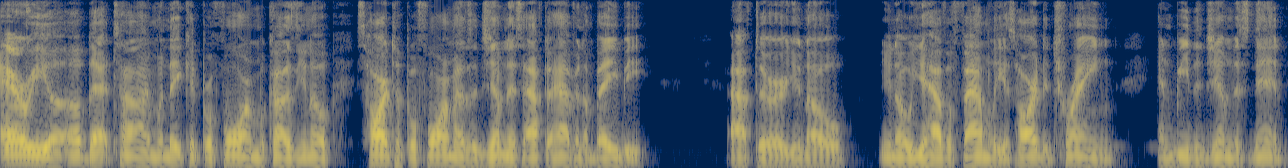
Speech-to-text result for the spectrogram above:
area of that time when they could perform because you know it's hard to perform as a gymnast after having a baby, after you know you know you have a family. It's hard to train and be the gymnast then,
